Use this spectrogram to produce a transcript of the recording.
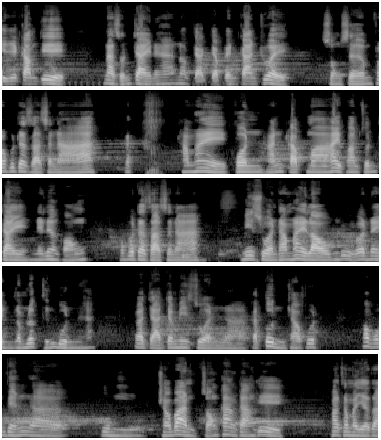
กิจกรรมที่น่าสนใจนะฮะนอกจากจะเป็นการช่วย ส่งเสริมพระพุทธศาสนาทำให้คนหันกลับมาให้ความสนใจในเรื่องของพระพุทธศาสนา มีส่วนทำให้เรารู้สึกว่าในลำลึกถึงบุญนะฮะก็จะจะมีส่วนกระตุ้นชาวพุทธเพราะผมเห็นกลุ่มชาวบ้านสองข้างทางที่พระธรรมยตา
